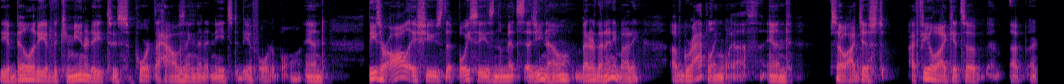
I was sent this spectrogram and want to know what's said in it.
the ability of the community to support the housing that it needs to be affordable. And these are all issues that Boise is in the midst, as you know, better than anybody, of grappling with. And so I just I feel like it's a, a, a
